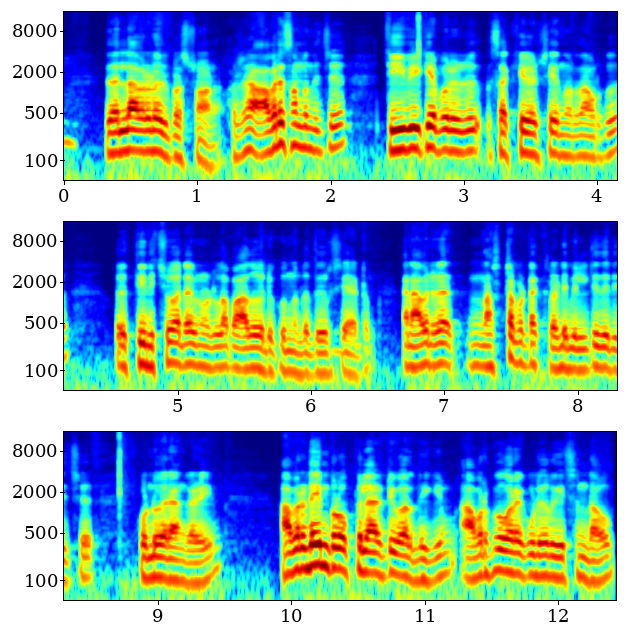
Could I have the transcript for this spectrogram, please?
ഇതെല്ലാം അവരുടെ ഒരു പ്രശ്നമാണ്. പക്ഷേ അവരെ സംബന്ധിച്ച് ടി വി കെ പോലൊരു സഖ്യകക്ഷി എന്ന് പറഞ്ഞാൽ അവർക്ക് ഒരു തിരിച്ചുവരവിനുള്ള പാത ഒരുക്കുന്നുണ്ട് തീർച്ചയായിട്ടും. കാരണം അവരുടെ നഷ്ടപ്പെട്ട ക്രെഡിബിലിറ്റി തിരിച്ച് കൊണ്ടുവരാൻ കഴിയും. അവരുടെയും പോപ്പുലാരിറ്റി വർദ്ധിക്കും. അവർക്ക് കുറേ കൂടി റീച്ച് ഉണ്ടാവും.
